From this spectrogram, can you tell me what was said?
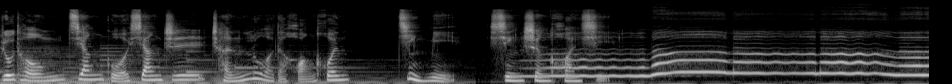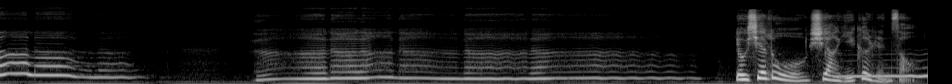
如同江国相知沉落的黄昏，静谧心生欢喜。有些路需要一个人走。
